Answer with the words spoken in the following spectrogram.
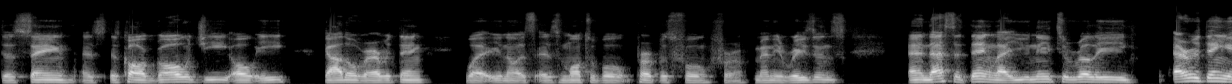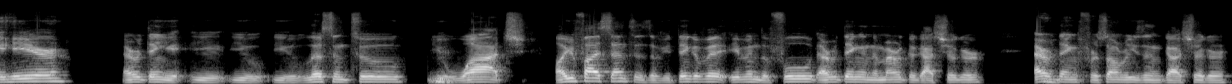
the saying, it's, it's called GO G O E, God over everything. But, you know, it's, it's multiple purposeful for many reasons. And that's the thing, like, you need to really, everything you hear, everything you, you, you, you listen to, you mm. watch, all your five senses, if you think of it, even the food, everything in America got sugar everything for some reason got sugar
